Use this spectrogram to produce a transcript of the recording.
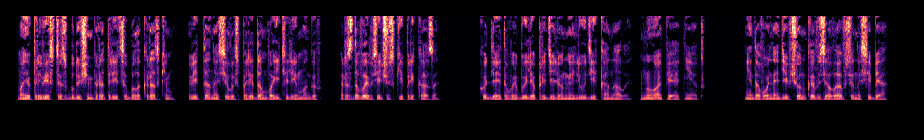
Мое приветствие с будущей императрицей было кратким, ведь та носилась по рядам воителей и магов, раздавая всяческие приказы. Хоть для этого и были определенные люди и каналы, но опять нет. Недовольная девчонка взяла все на себя.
